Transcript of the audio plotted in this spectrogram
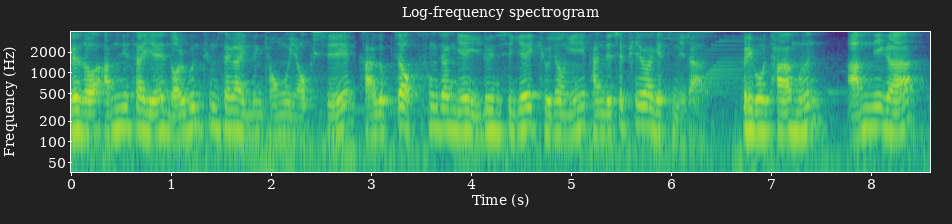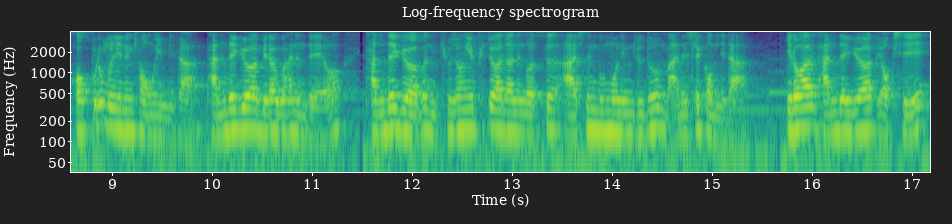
그래서 앞니 사이에 넓은 틈새가 있는 경우 역시 가급적 성장기의 이른 시기에 교정이 반드시 필요하겠습니다. 그리고 다음은 앞니가 거꾸로 물리는 경우입니다. 반대교합이라고 하는데요. 반대교합은 교정이 필요하다는 것을 아시는 부모님들도 많으실 겁니다. 이러한 반대교합 역시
